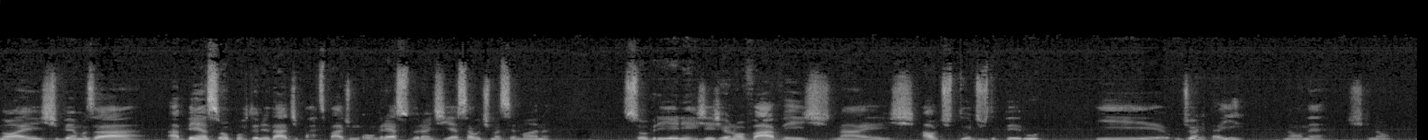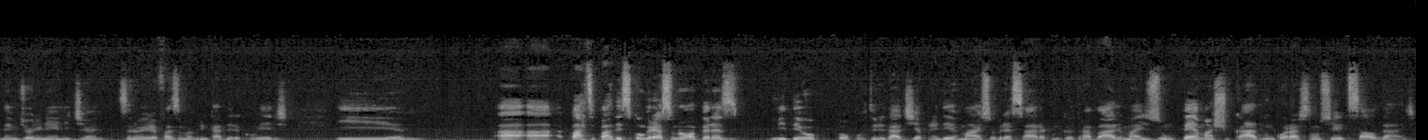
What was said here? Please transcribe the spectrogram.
Nós tivemos a, a benção, a oportunidade de participar de um congresso durante essa última semana sobre energias renováveis nas altitudes do Peru. E o Johnny tá aí? Não, né? Acho que não. Nem o Johnny nem a Lidiane. Senão eu ia fazer uma brincadeira com eles. E a, a participar desse congresso não apenas me deu a oportunidade de aprender mais sobre essa área com que eu trabalho, mas um pé machucado e um coração cheio de saudade.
